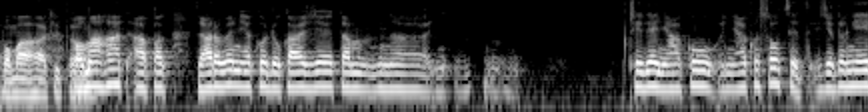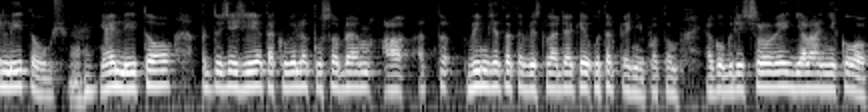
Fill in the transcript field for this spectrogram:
Pomáhá ti to? pomáhat a pak zároveň jako dokáže tam mm, přijde nějakou, nějakou soucit, že to mě je líto už. Mhm. Mě je líto, protože žije takovýmhle způsobem a, a to, vím, že to ten výsledek je utrpení potom. Jako když člověk dělá někoho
